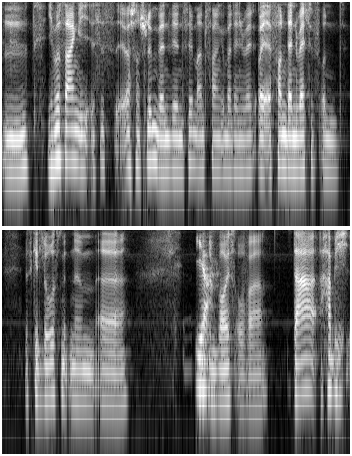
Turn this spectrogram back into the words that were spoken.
Mhm. Ich muss sagen, ich, es ist immer schon schlimm, wenn wir einen Film anfangen über Danny Radcliffe, äh, von Danny Radcliffe und es geht los mit einem, äh, mit einem Voice-Over. Da habe ich.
